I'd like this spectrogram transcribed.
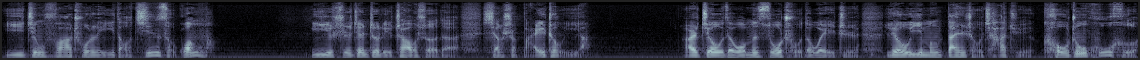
已经发出了一道金色光芒，一时间这里照射的像是白昼一样。而就在我们所处的位置，刘一萌单手掐诀，口中呼喝，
